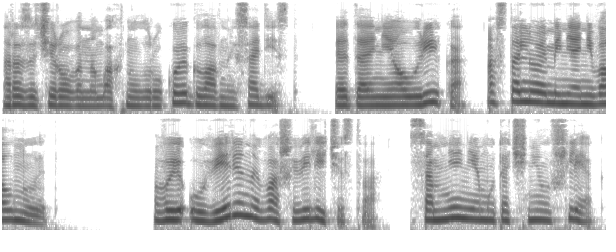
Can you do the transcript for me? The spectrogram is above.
разочарованно махнул рукой главный садист. «Это не Аурика, остальное меня не волнует». «Вы уверены, Ваше Величество?» — сомнением уточнил Шлек.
